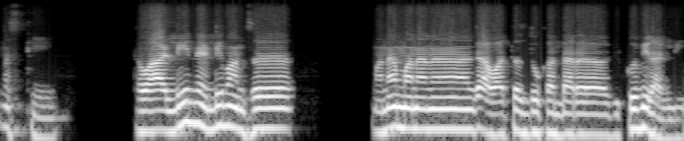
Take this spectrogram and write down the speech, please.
नसती. तर वाढली नडली माणसं मनामनानं गावातच दुकानदार विकू बी लागली.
